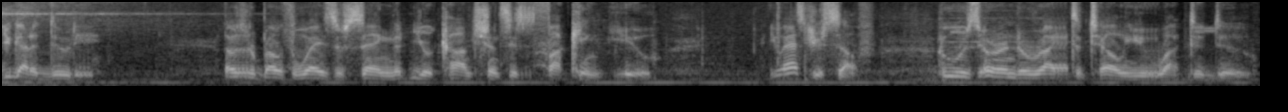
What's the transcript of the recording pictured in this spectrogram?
You got a duty. Those are both ways of saying that your conscience is fucking you. You ask yourself, who has earned a right to tell you what to do?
